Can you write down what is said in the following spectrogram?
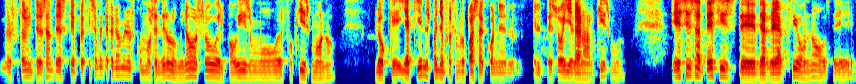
me resultaron interesantes es que precisamente fenómenos como Sendero Luminoso, el maoísmo, el foquismo, ¿no? Lo que, y aquí en España, por ejemplo, pasa con el, el PSOE y el anarquismo, es esa tesis de, reacción, ¿no? De,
